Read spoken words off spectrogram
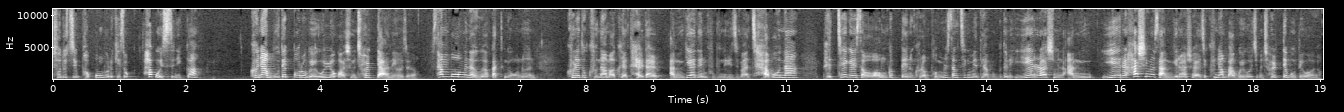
저도 지금 법 공부를 계속 하고 있으니까 그냥 무대뽀로 외우려고 하시면 절대 안 외워져요. 삼보험이나 의학 같은 경우는 그래도 그나마 그냥 달달 암기해야 되는 부분이지만 자보나 배책에서 언급되는 그런 법률상 책임에 대한 부분들은 이해를 하시면 암, 이해를 하시면서 암기를 하셔야지 그냥 막 외워지면 절대 못 외워요.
